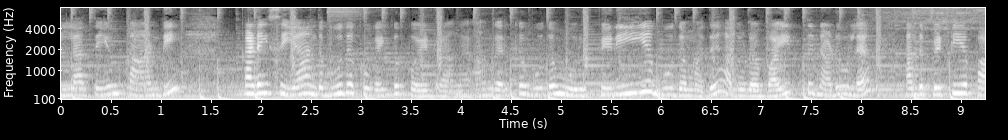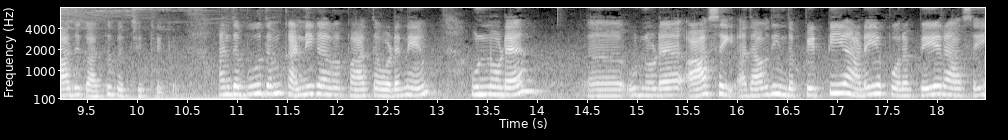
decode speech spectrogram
எல்லாத்தையும் தாண்டி கடைசியாக அந்த பூத குகைக்கு போயிடுறாங்க. அங்கே இருக்க பூதம் ஒரு பெரிய பூதம் அது. அதோட வயிற்று நடுவில் அந்த பெட்டியை பாதுகாத்து வச்சிட்ருக்கு. அந்த பூதம் கன்னிகாவை பார்த்த உடனே உன்னோட உன்னோட ஆசை அதாவது இந்த பெட்டியை அடைய போகிற பேராசை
